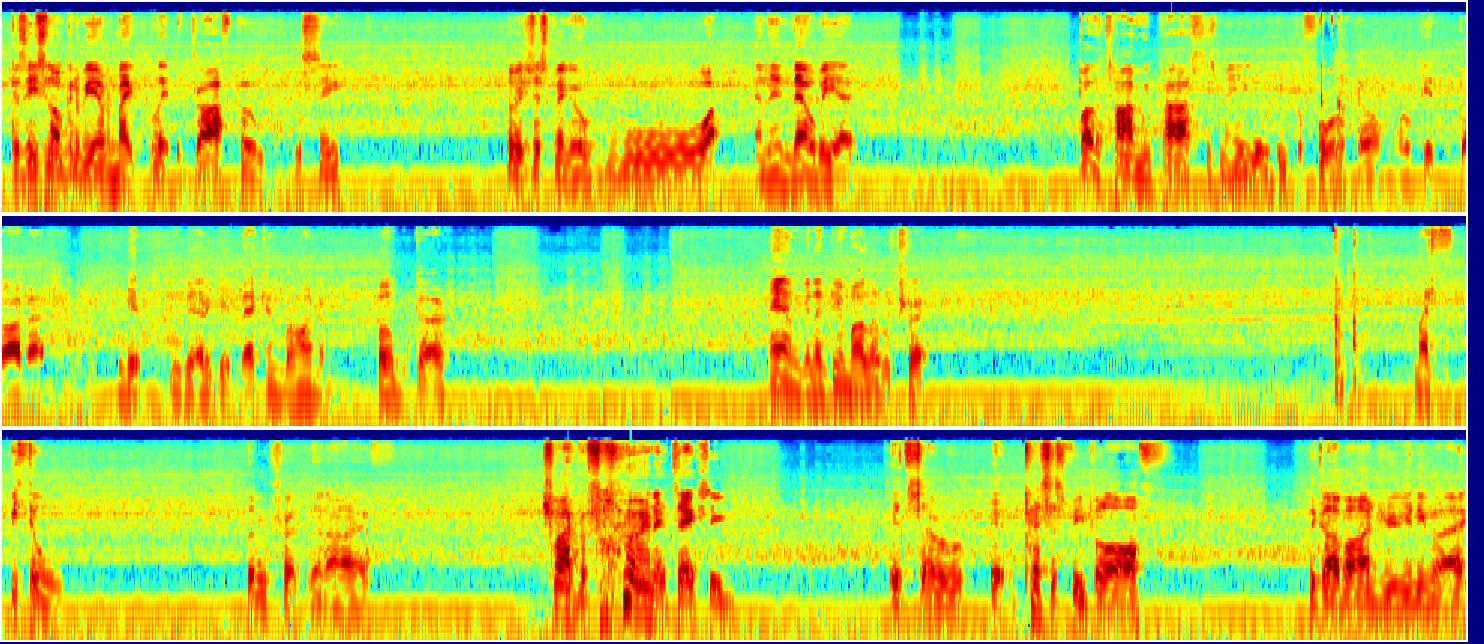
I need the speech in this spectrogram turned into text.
Because he's not going to be able to make the draft build, you see. So he's just going to go and then that'll be it. By the time he passes me, it'll be before the hill, and we'll get the drive out. We'll get we'll be able to get back in behind him. Boom, go. And I'm going to do my little trick. My little trick that I tried before, and it's actually it's a it pisses people off. The guy behind you, anyway,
